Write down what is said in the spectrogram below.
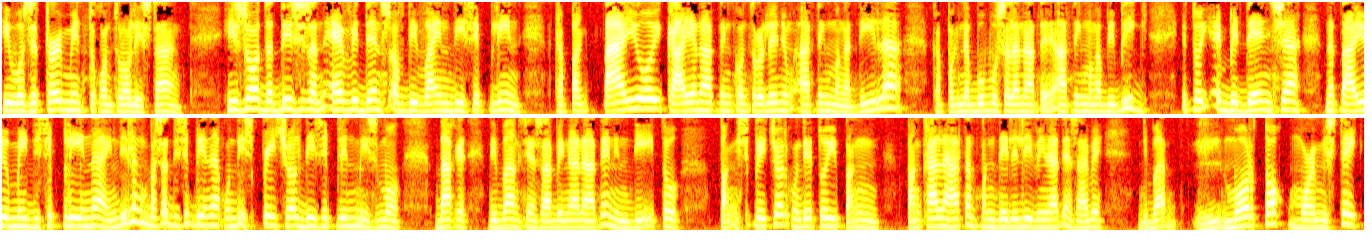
he was determined to control his tongue. He saw that this is an evidence of divine discipline. Kapag tayo'y kaya natin kontrolin yung ating mga dila, kapag nabubusala natin yung ating mga bibig, ito'y ebidensya na tayo may disiplina. Hindi lang basta disiplina, kundi spiritual discipline mismo. Bakit? Di ba ang sinasabi nga natin, hindi ito pang spiritual, kundi ito'y pang pangkalahatan, pang daily living natin. Sabi, di ba? More talk, more mistake.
